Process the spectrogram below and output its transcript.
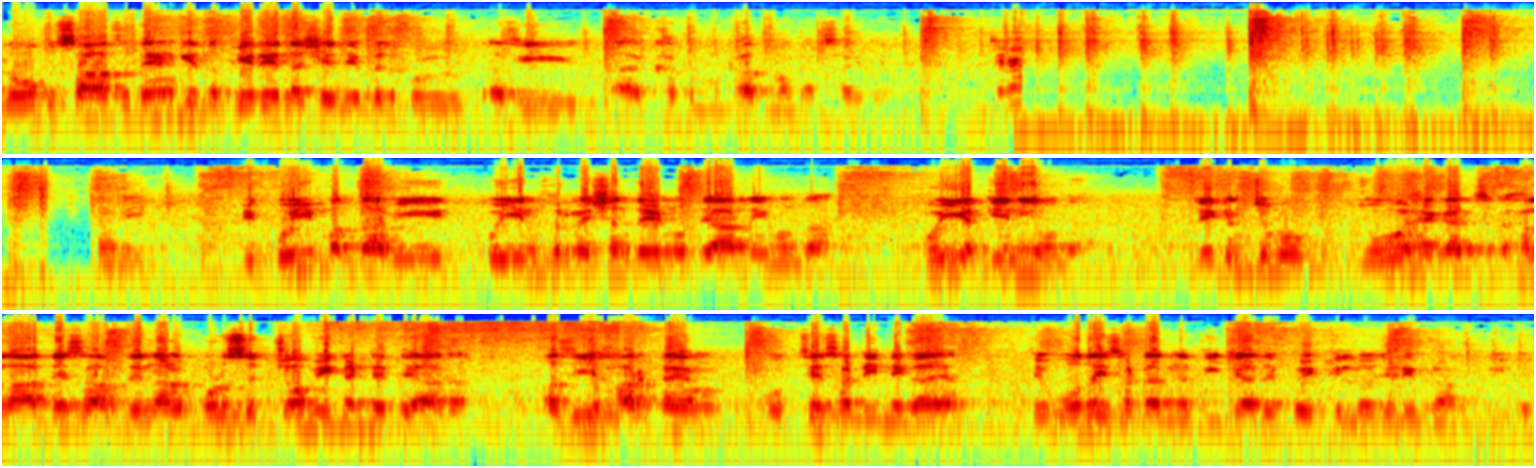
ਲੋਕ ਸਾਥ ਦੇਣਗੇ ਤਾਂ ਫਿਰ ਇਹ ਨਸ਼ੇ ਦੇ ਬਿਲਕੁਲ ਅਸੀਂ ਖਤਮ ਖਾਤਮਾ ਕਰ ਸਕਦੇ ਹਾਂ। ਜਿਹੜਾ ਵੀ ਵੀ ਕੋਈ ਬੰਦਾ ਵੀ ਕੋਈ ਇਨਫੋਰਮੇਸ਼ਨ ਦੇਣ ਨੂੰ ਤਿਆਰ ਨਹੀਂ ਹੁੰਦਾ ਕੋਈ ਅੱਗੇ ਨਹੀਂ ਆਉਂਦਾ। ਲੇਕਿਨ ਚਲੋ ਜੋ ਹੈਗਾ ਹਾਲਾਤ ਦੇ ਹਿਸਾਬ ਦੇ ਨਾਲ ਪੁਲਿਸ 24 ਘੰਟੇ ਤਿਆਰ ਆ। ਅਸੀਂ ਹਰ ਟਾਈਮ ਉੱਥੇ ਸਾਡੀ ਨਿਗਾਹ ਆ ਤੇ ਉਹਦਾ ਹੀ ਸਾਡਾ ਨਤੀਜਾ ਦੇਖੋ 1 ਕਿਲੋ ਜਿਹੜੀ ਬਰਾਮਦਗੀ ਹੋਈ।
